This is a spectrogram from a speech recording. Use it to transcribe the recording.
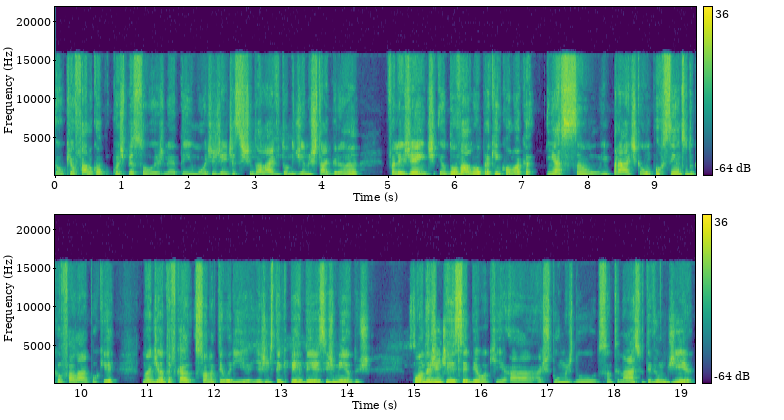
o que eu falo com, a, com, as pessoas, né? Tem um monte de gente assistindo a live todo dia no Instagram. Falei, gente, eu dou valor para quem coloca em ação, em prática, 1% do que eu falar, porque não adianta ficar só na teoria e a gente tem que perder esses medos. Quando a gente recebeu aqui a, as turmas do, do Santo Inácio, teve um dia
